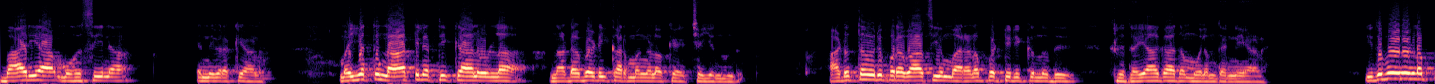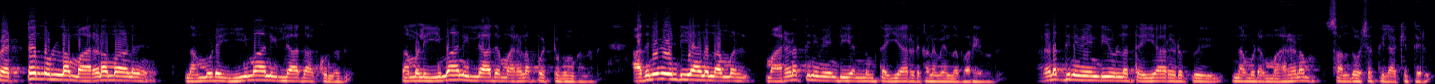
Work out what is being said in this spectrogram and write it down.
ഭാര്യ മുഹസീന എന്നിവരൊക്കെയാണ് മയ്യത്ത് നാട്ടിലെത്തിക്കാനുള്ള നടപടി കർമ്മങ്ങളൊക്കെ ചെയ്യുന്നുണ്ട്. അടുത്ത ഒരു പ്രവാസിയും മരണപ്പെട്ടിരിക്കുന്നത് ഹൃദയാഘാതം മൂലം തന്നെയാണ്. ഇതുപോലുള്ള പെട്ടെന്നുള്ള മരണമാണ് നമ്മുടെ ഈമാൻ ഇല്ലാതാക്കുന്നത്. നമ്മൾ ഈമാൻ ഇല്ലാതെ മരണപ്പെട്ടു പോകുന്നത്. അതിനുവേണ്ടിയാണ് നമ്മൾ മരണത്തിന് വേണ്ടി എന്നും തയ്യാറെടുക്കണമെന്ന് പറയുന്നത്. മരണത്തിന് വേണ്ടിയുള്ള തയ്യാറെടുപ്പ് നമ്മുടെ മരണം സന്തോഷത്തിലാക്കി തരും.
